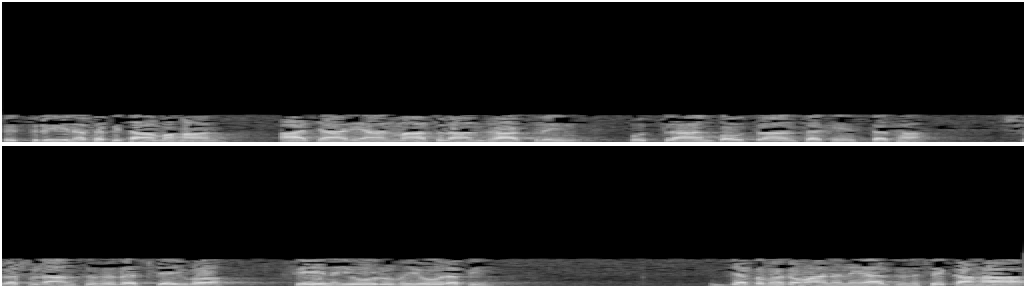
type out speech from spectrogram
पितृनथ पितामहान, आचार्यान मातुलान भ्रातृन, पुत्रान पौत्रान सखीं तथा। श्वशुरान सुहृदश्चैव सेनयोर उभयोरपि जब भगवान ने अर्जुन से कहा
